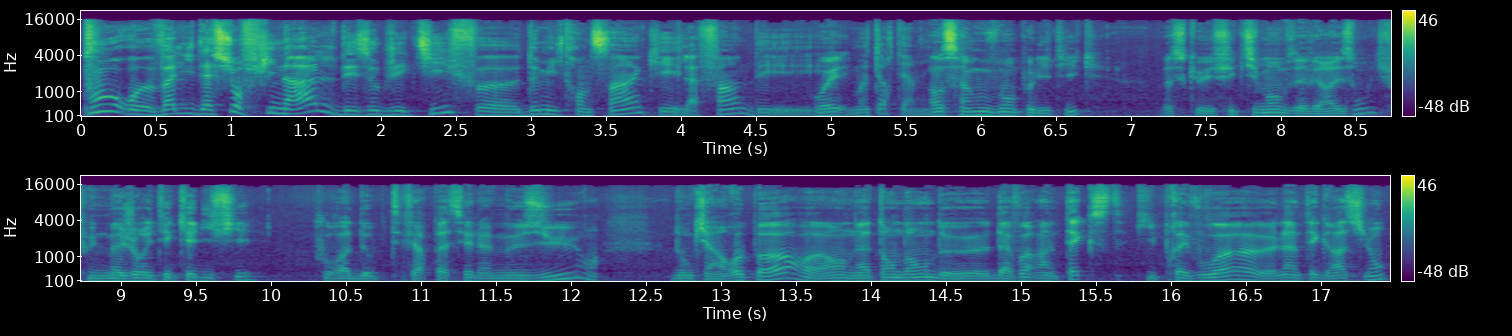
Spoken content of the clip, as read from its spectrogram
pour validation finale des objectifs 2035 et la fin des Oui. moteurs thermiques. C'est un mouvement politique, parce qu'effectivement, vous avez raison, il faut une majorité qualifiée pour adopter, faire passer la mesure. Donc il y a un report euh, en attendant d'avoir un texte qui prévoit euh, l'intégration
